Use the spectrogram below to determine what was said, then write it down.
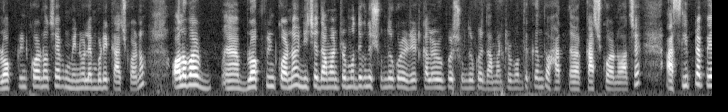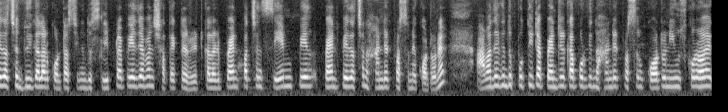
ব্লক প্রিন্ট করানো আছে এবং ম্যানুয়াল এমব্রয়ডারি কাজ করানো। অল ওভার ব্লক প্রিন্ট করানো, নিচে দামানটার মধ্যে কিন্তু সুন্দর করে রেড কালারের উপরে সুন্দর করে দামানটার মধ্যে কিন্তু হাত কাজ করানো আছে। আর স্লিপটা পেয়ে যাচ্ছেন দুই কালার কন্ট্রাস্টে কিন্তু স্লিপটা পেয়ে যাবেন, সাথে একটা রেড কালারের প্যান্ট পাচ্ছেন, সেম প্যান্ট পেয়ে যাচ্ছেন হান্ড্রেড পার্সেন্ট কটনের আমাদের কিন্তু প্রতিটা প্যান্টের কাপড় কিন্তু হান্ড্রেড পার্সেন্ট কটন ইউজ করা হয়,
